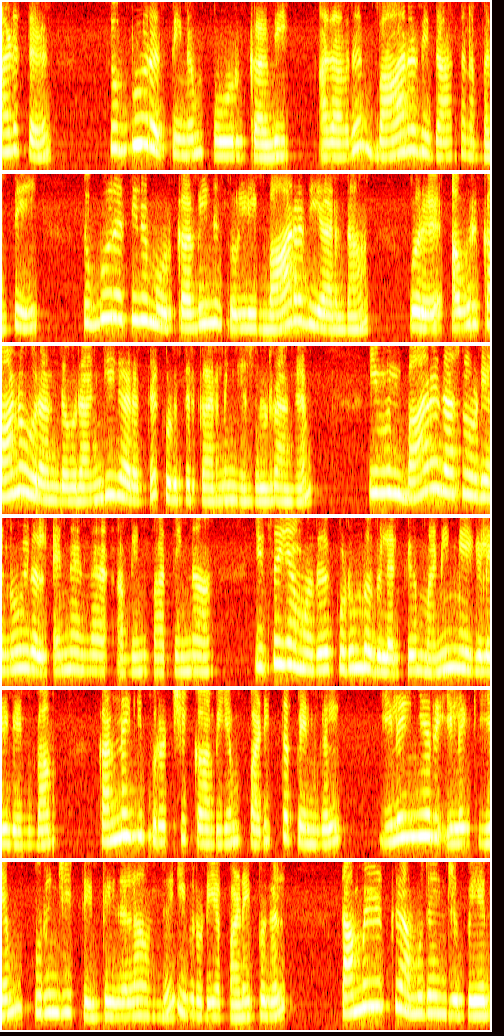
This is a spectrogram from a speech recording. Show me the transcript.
அடுத்து சுப்புரத்தினம் ஓர் கவி அதாவது பாரதிதாசனை பத்தி சுப்புரத்தினம் ஒரு கவின்னு சொல்லி பாரதியார் தான் ஒரு அவருக்கான ஒரு அந்த ஒரு அங்கீகாரத்தை கொடுத்துருக்காருன்னு இங்க சொல்றாங்க. இவங்க பாரதிதாசனுடைய நூல்கள் என்னென்ன அப்படின்னு பார்த்தீங்கன்னா இசையமுது குடும்ப விளக்கு மணிமேகலை வெண்பம் கண்ணகி புரட்சி காவியம் படித்த பெண்கள் இளைஞர் இலக்கியம் குறிஞ்சி திட்டு இதெல்லாம் வந்து இவருடைய படைப்புகள். தமிழுக்கு அமுதென்று பேர்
